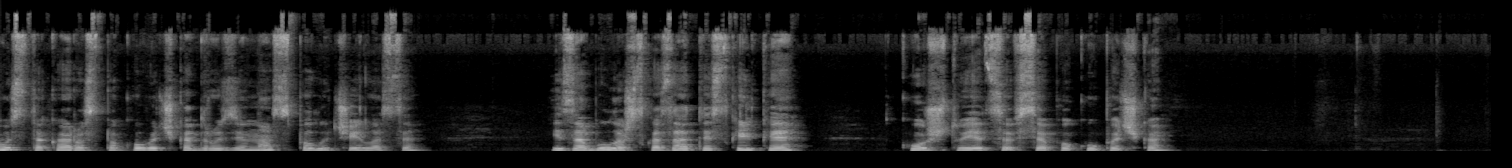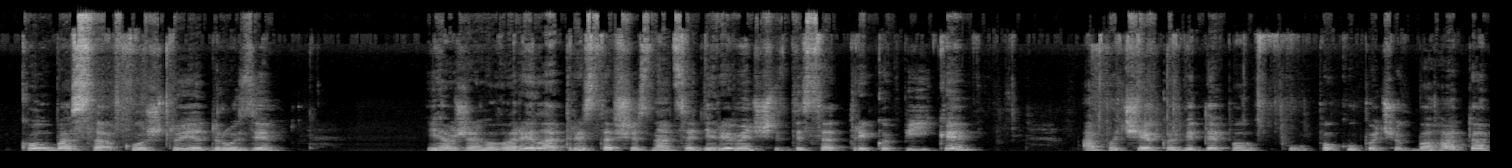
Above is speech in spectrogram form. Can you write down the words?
Ось така розпаковочка, друзі, в нас вийшла. І забула ж сказати, скільки коштує ця вся покупочка. Ковбаса коштує, друзі, я вже говорила, 316 гривень 63 копійки. А по чекові, де покупочок багато,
